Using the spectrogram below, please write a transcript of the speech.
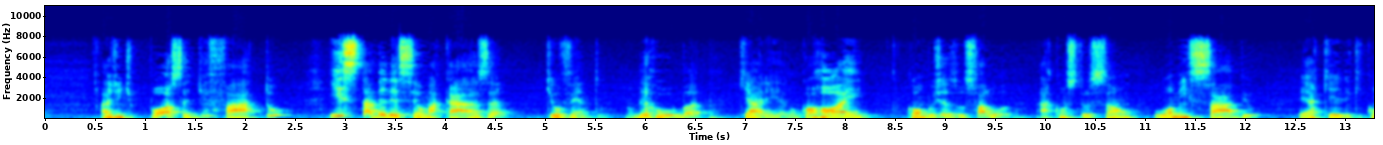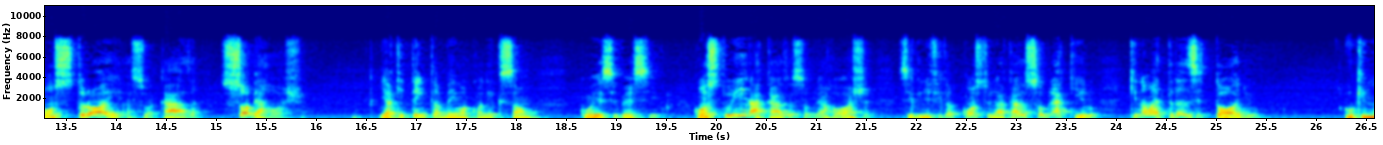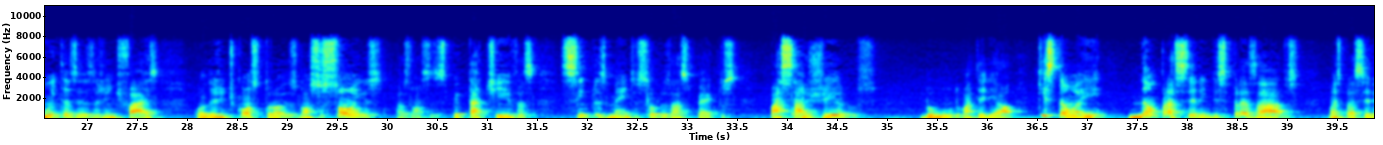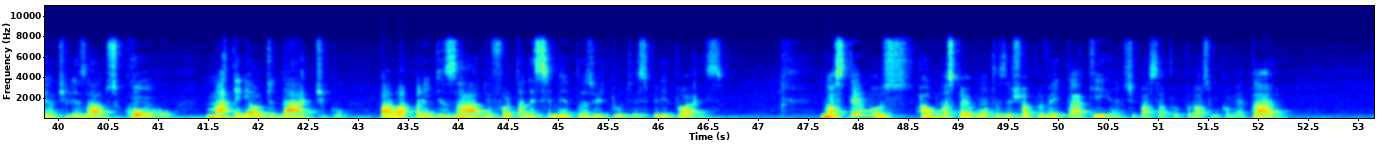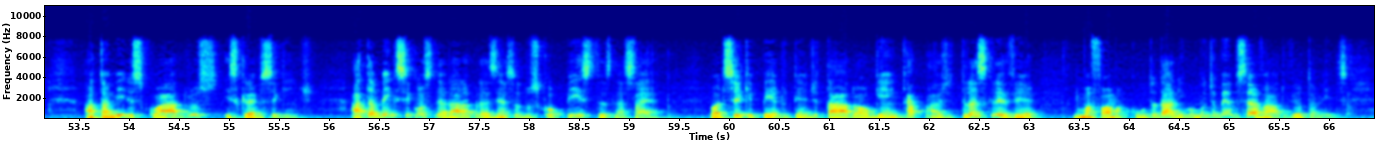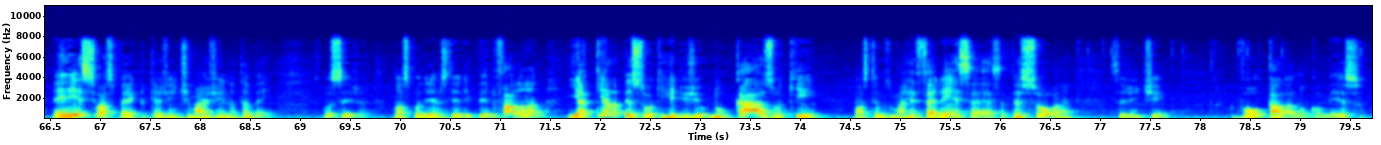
a gente possa de fato estabelecer uma casa que o vento não derruba, que a areia não corrói, como Jesus falou. A construção, o homem sábio é aquele que constrói a sua casa sob a rocha. E aqui tem também uma conexão com esse versículo. Construir a casa sobre a rocha significa construir a casa sobre aquilo que não é transitório. O que muitas vezes a gente faz quando a gente constrói os nossos sonhos, as nossas expectativas, simplesmente sobre os aspectos passageiros do mundo material, que estão aí não para serem desprezados, mas para serem utilizados como material didático para o aprendizado e o fortalecimento das virtudes espirituais. Nós temos algumas perguntas, deixa eu aproveitar aqui antes de passar para o próximo comentário. A Tamires Quadros escreve o seguinte: Há também que se considerar a presença dos copistas nessa época. Pode ser que Pedro tenha ditado alguém capaz de transcrever de uma forma culta da língua. Muito bem observado, viu, Tamires? É esse o aspecto que a gente imagina também. Ou seja, nós poderíamos ter ali Pedro falando e aquela pessoa que redigiu, no caso aqui, nós temos uma referência a essa pessoa, né? Se a gente voltar lá no começo,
